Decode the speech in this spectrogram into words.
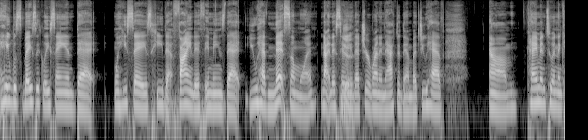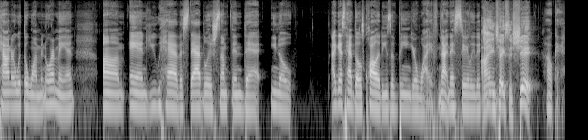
He was basically saying that when he says he that findeth, it means that you have met someone, not necessarily Yeah. that you're running after them, but you have um came into an encounter with a woman or a man, um, and you have established something that, you know, I guess have those qualities of being your wife, not necessarily that you. I ain't chasing shit. okay,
